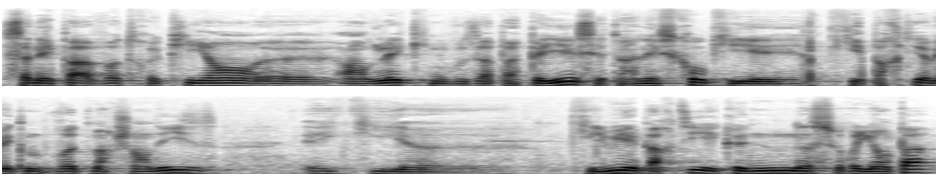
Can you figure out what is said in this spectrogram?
ça n'est pas votre client euh, anglais qui ne vous a pas payé, c'est un escroc qui est, qui est parti avec votre marchandise et qui, euh, lui est parti et que nous n'assurions pas.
